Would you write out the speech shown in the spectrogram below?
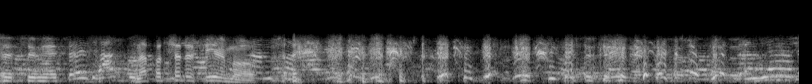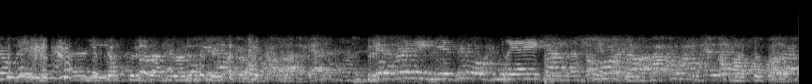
Że czym jesteś? Na potrzeby filmu. A jakby Kasper zabił antychrysta. To ja jak nie A to tak.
